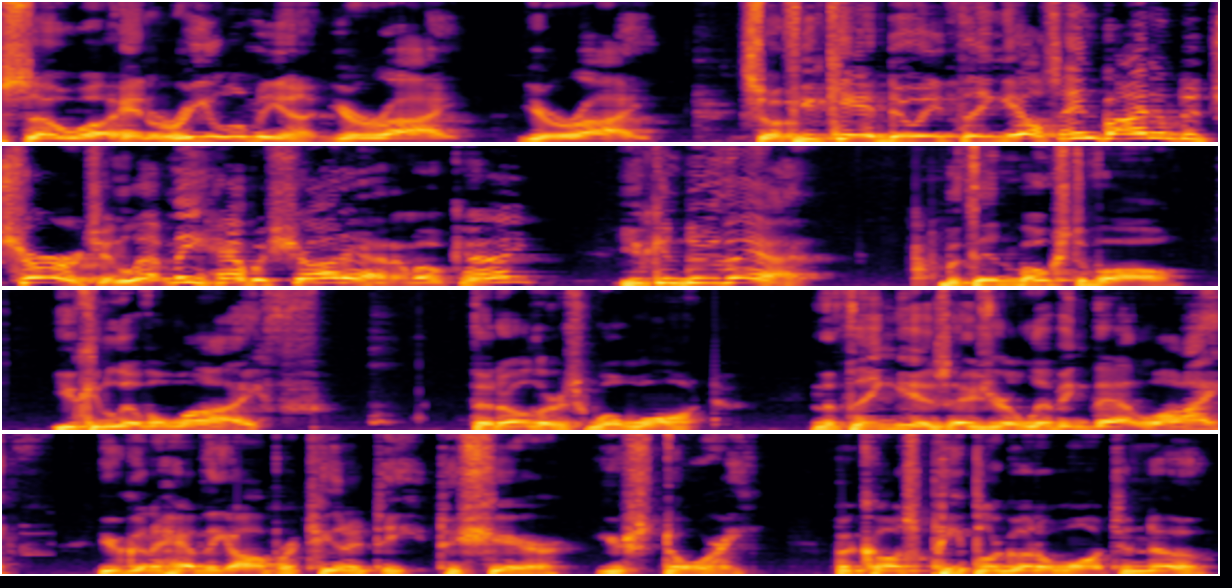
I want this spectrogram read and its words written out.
so uh, and reel them in. You're right. You're right. So if you can't do anything else, invite them to church and let me have a shot at them. Okay? You can do that. But then, most of all, you can live a life that others will want. And the thing is, as you're living that life, you're going to have the opportunity to share your story because people are going to want to know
